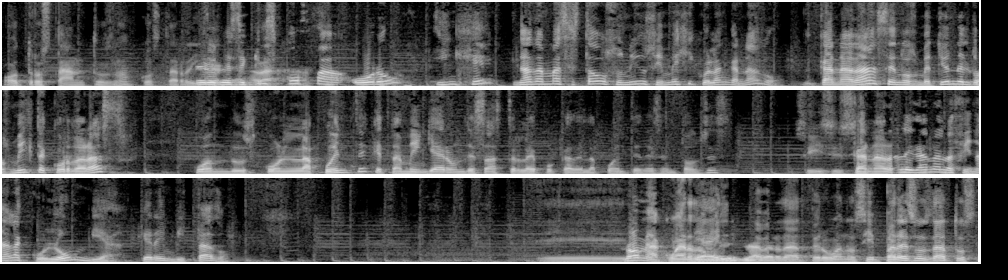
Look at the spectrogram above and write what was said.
otros tantos, ¿no? Costa Rica. Pero desde que es Copa Oro, Inge, nada más Estados Unidos y México la han ganado. Canadá se nos metió en el 2000, ¿te acordarás? Cuando con la Puente, que también ya era un desastre la época de la Puente en ese entonces. Sí, sí, sí. Canadá le gana la final a Colombia, que era invitado. Eh, no me acuerdo, la verdad, pero bueno, sí, para esos datos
